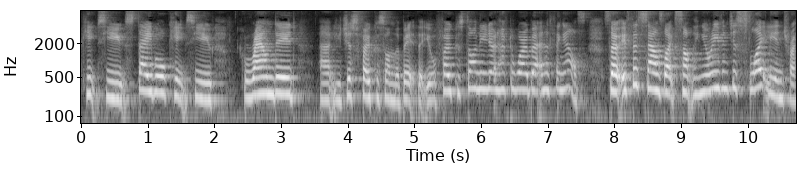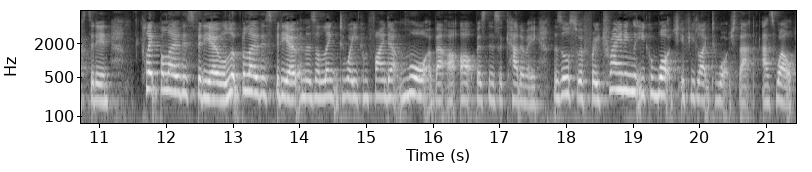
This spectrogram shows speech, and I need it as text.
keeps you stable keeps you grounded uh, you just focus on the bit that you're focused on and you don't have to worry about anything else. So if this sounds like something you're even just slightly interested in, Click below this video or look below this video and there's a link to where you can find out more about our Art Business Academy. There's also a free training that you can watch if you'd like to watch that as well.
